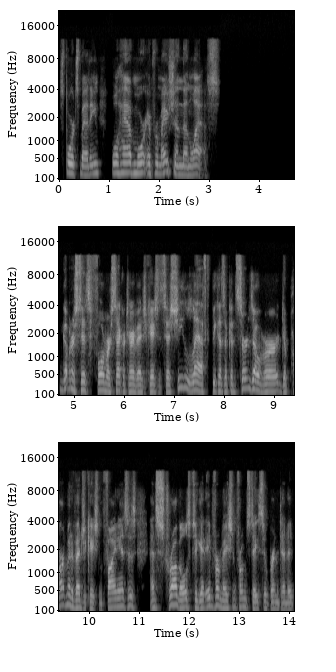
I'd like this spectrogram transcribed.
sports betting will have more information than less. Governor Stitt's former Secretary of Education says she left because of concerns over Department of Education finances and struggles to get information from State Superintendent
